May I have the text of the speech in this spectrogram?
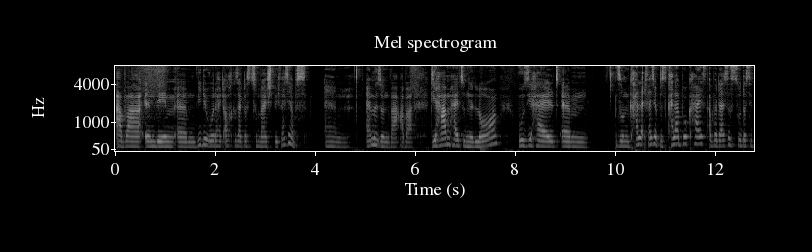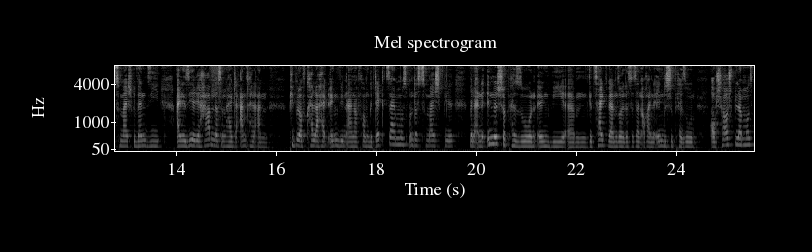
Aber in dem ähm, Video wurde halt auch gesagt, dass zum Beispiel, ich weiß nicht, ob es ähm, Amazon war, aber die haben halt so eine Law, wo sie halt ähm, so ein Color, ich weiß nicht, ob das Colorbook heißt, aber da ist es so, dass sie zum Beispiel, wenn sie eine Serie haben, dass dann halt der Anteil an People of Color halt irgendwie in einer Form gedeckt sein muss und dass zum Beispiel, wenn eine indische Person irgendwie ähm, gezeigt werden soll, dass es dann auch eine indische Person auch Schauspieler muss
